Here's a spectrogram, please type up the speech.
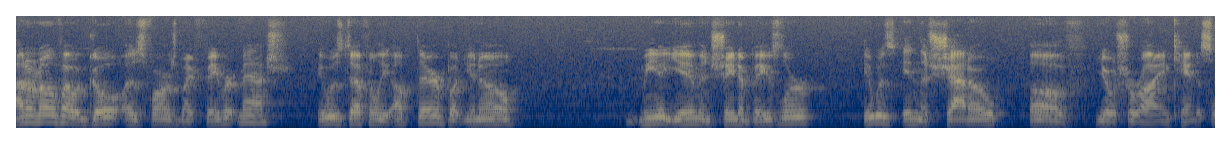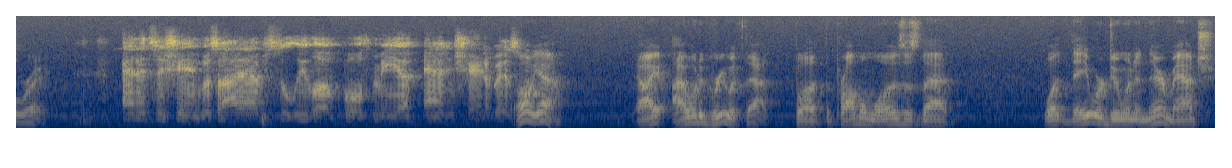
I don't know if I would go as far as my favorite match. It was definitely up there, but you know, Mia Yim and Shayna Baszler, it was in the shadow of Io Shirai and Candice LeRae. And it's a shame because I absolutely love both Mia and Shayna Baszler. Oh yeah, I I would agree with that. But the problem was is that what they were doing in their match,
